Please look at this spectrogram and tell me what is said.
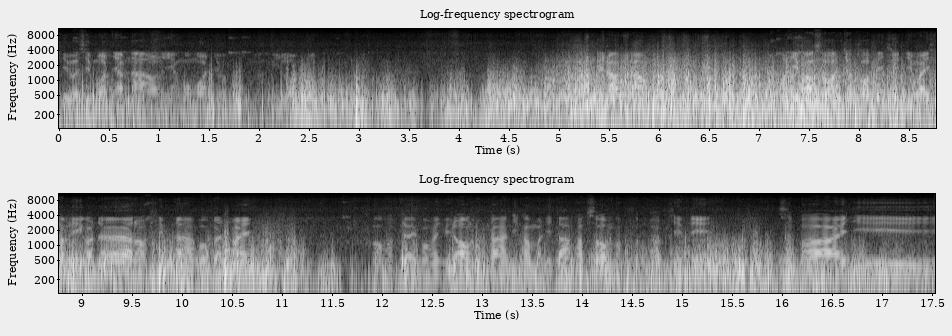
คิดว่าสิหมดยามหนาวยังบ่หมดอยู่ยังมีลมอยู่พี่น้องพี่น้องวันนี้มาสอนจะขอเป็นคลิปนี้ไว้สำนี้ก่อนเด้อเนาะคลิปหน้าพบกันใหม่ขอขอบใจพ่อแม่พี่น้องทุกท่านที่เข้ามาติดตามรับชมเนาะสำหรับคลิปนี้สบายดี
